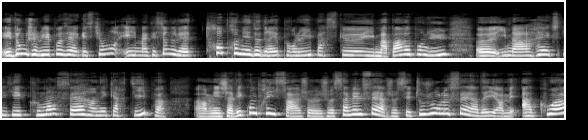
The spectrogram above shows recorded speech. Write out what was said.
Et donc je lui ai posé la question et ma question devait être trop premier degré pour lui parce que il m'a pas répondu. Euh, il m'a réexpliqué comment faire un écart type. Alors, mais j'avais compris ça, je, je, savais le faire, je sais toujours le faire d'ailleurs. Mais à quoi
